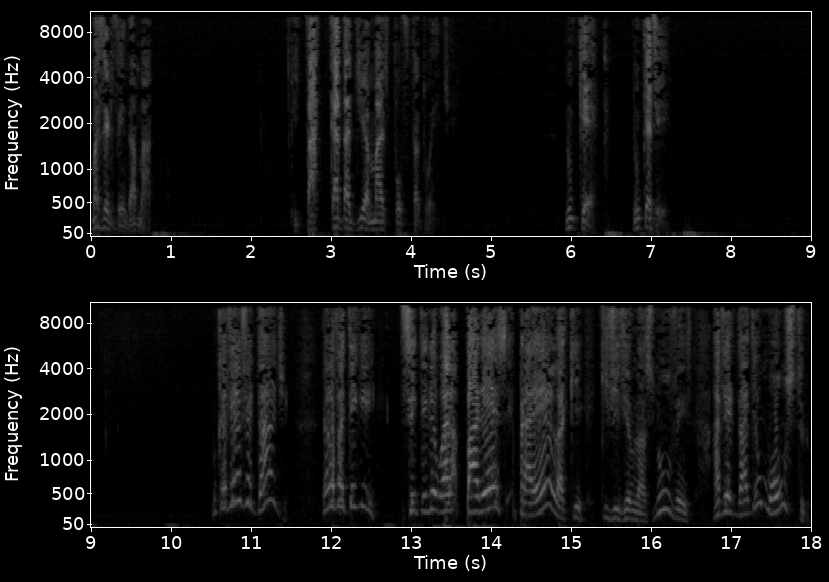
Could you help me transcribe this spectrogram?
Mas ele vem da mágoa. E tá cada dia mais o povo está doente. Não quer. Não quer ver. Não quer ver a verdade. Ela vai ter que. Você entendeu? Ela parece, para ela que, que viveu nas nuvens, a verdade é um monstro.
